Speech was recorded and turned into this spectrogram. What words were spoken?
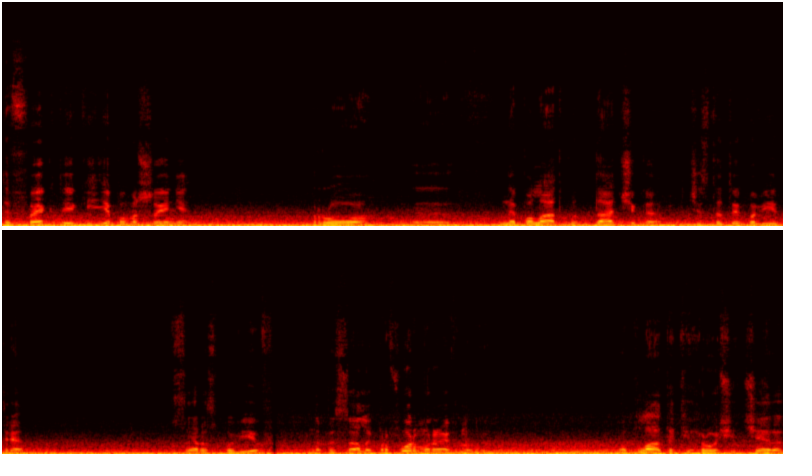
дефекти, які є по машині, про е, неполадку датчика чистоти повітря. Все розповів, написали про форму рехнув оплатить гроші через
